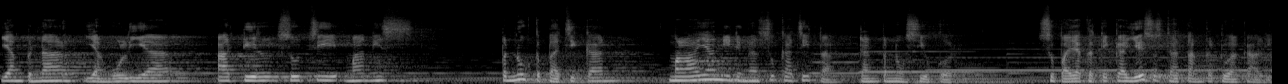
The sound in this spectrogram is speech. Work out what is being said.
yang benar, yang mulia, adil, suci, manis, penuh kebajikan, melayani dengan sukacita dan penuh syukur. Supaya ketika Yesus datang kedua kali,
